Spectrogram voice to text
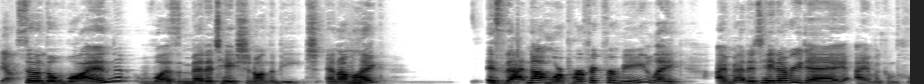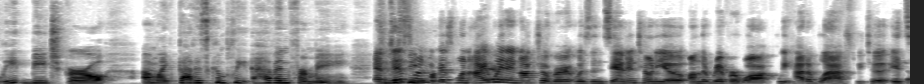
Yeah. So the one was meditation on the beach, and I'm like, is that not more perfect for me? Like, I meditate every day. I am a complete beach girl. I'm like, that is complete heaven for me. And this one, because when I went in October, it was in San Antonio on the Riverwalk. We had a blast. We took it's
